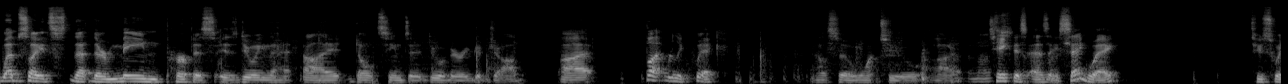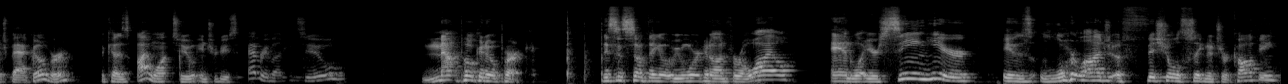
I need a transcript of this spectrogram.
websites that their main purpose is doing that uh, don't seem to do a very good job. Uh, but really quick, I also want to uh, take this as a segue to switch back over because I want to introduce everybody to Mount Pocono Perk. This is something that we've been working on for a while, and what you're seeing here is Lore Lodge official signature coffee.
